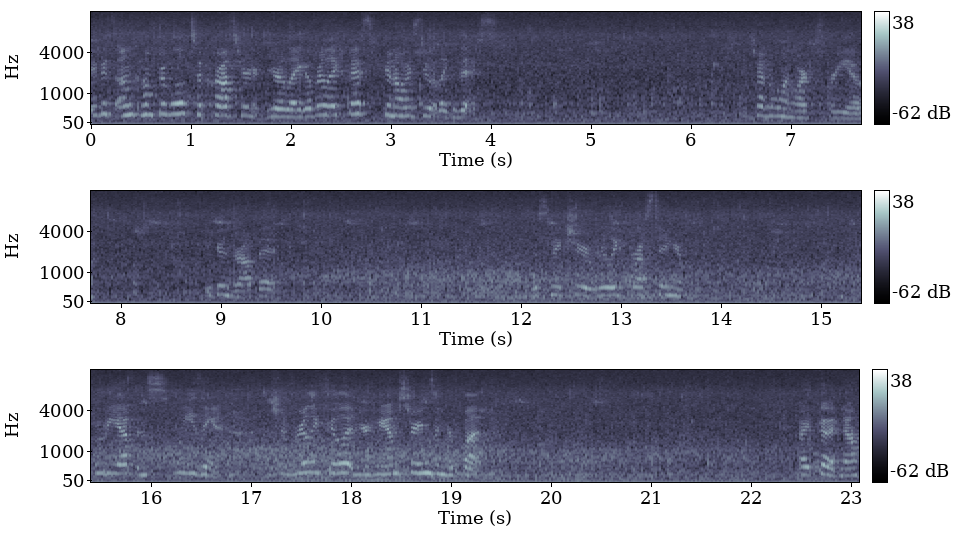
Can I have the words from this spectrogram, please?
If it's uncomfortable to cross your, your leg over like this, you can always do it like this whichever one works for you. You can drop it. Just make sure you're really thrusting your booty up and squeezing it. You should really feel it in your hamstrings and your butt. Alright, good. Now,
